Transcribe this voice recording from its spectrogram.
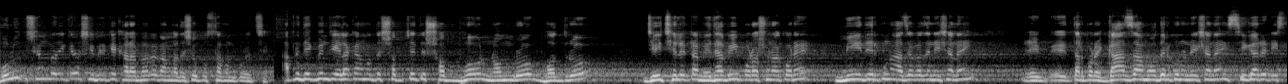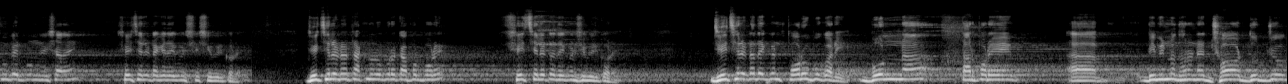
হলুদ সাংবাদিকরা শিবিরকে খারাপভাবে বাংলাদেশে উপস্থাপন করেছে। আপনি দেখবেন যে এলাকার মধ্যে সবচাইতে সভ্য, নম্র, ভদ্র, যেই ছেলেটা মেধাবী, পড়াশোনা করে, মেয়েদের কোনো আজে বাজে নেশা নাই তারপরে গাঁজা, মদের কোনো নেশা নাই, সিগারেট, স্মোকের কোনো নেশা নাই, সেই ছেলেটাকে দেখবেন সে শিবির করে। যে ছেলেটা টাকনোর উপরে কাপড় পরে, সেই ছেলেটা দেখবেন শিবির করে। যে ছেলেটা দেখবেন পরোপকারী বন্যা, তারপরে বিভিন্ন ধরনের ঝড়, দুর্যোগ,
